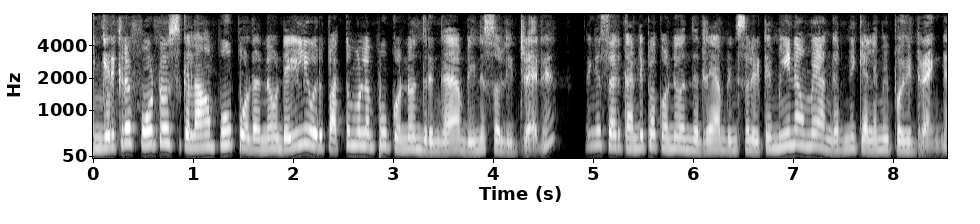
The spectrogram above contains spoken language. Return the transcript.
இங்கே இருக்கிற ஃபோட்டோஸ்க்கெல்லாம் பூ போடணும். டெய்லி ஒரு பத்து முழம் பூ கொண்டு வந்துருங்க அப்படின்னு சொல்லிடுறாரு. நீங்கள் சார் கண்டிப்பாக கொண்டு வந்துடுறேன் அப்படின்னு சொல்லிட்டு மீனாவுமே அங்கேருந்து கிளம்பி போயிடுறாங்க.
